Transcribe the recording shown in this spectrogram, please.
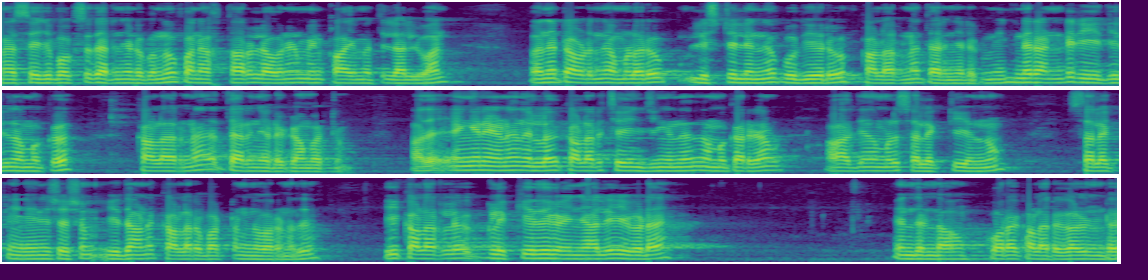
മെസ്സേജ് ബോക്സ് തിരഞ്ഞെടുക്കുന്നു. ഫനഖ്താർ ലവനൻ മീൻ കായ്മത്തിൽ അൽവാൻ. എന്നിട്ട് അവിടുന്ന് നമ്മളൊരു ലിസ്റ്റിൽ നിന്ന് പുതിയൊരു കളറിനെ തിരഞ്ഞെടുക്കുന്നു. ഇങ്ങനെ രണ്ട് രീതിയിൽ നമുക്ക് കളറിനെ തിരഞ്ഞെടുക്കാൻ പറ്റും. അത് എങ്ങനെയാണ് എന്നുള്ള കളർ ചേഞ്ചിങ് എന്ന് നമുക്കറിയാം. ആദ്യം നമ്മൾ സെലക്ട് ചെയ്യുന്നു. സെലക്ട് ചെയ്തതിന് ശേഷം ഇതാണ് കളർ ബട്ടൺ എന്ന് പറയുന്നത്. ഈ കളറിൽ ക്ലിക്ക് ചെയ്ത് കഴിഞ്ഞാൽ ഇവിടെ എന്തുണ്ടാവും? കുറേ കളറുകളുണ്ട്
